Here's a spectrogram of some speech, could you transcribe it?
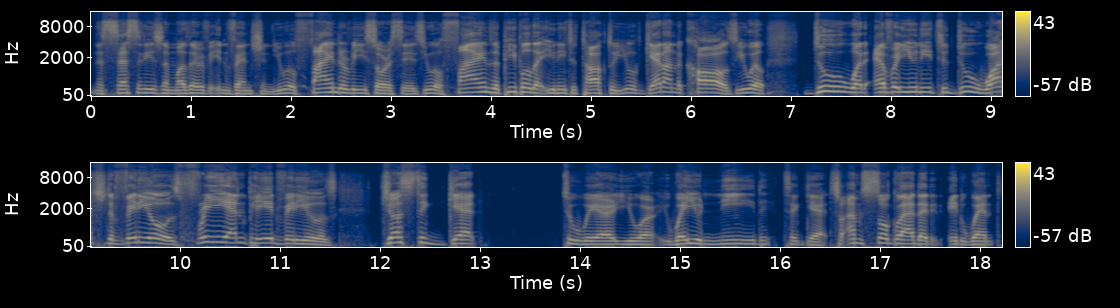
Necessity is the mother of invention. You will find the resources. You will find the people that you need to talk to. You'll get on the calls. You will do whatever you need to do. Watch the videos, free and paid videos, just to get to where you are, where you need to get. So I'm so glad that it went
